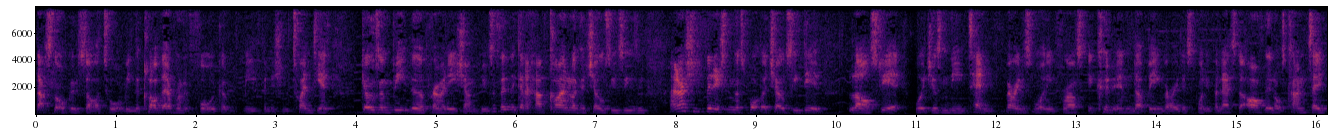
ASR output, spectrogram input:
That's not a good start at all. I mean, the club that everyone thought would be finishing 20th goes and beat the Premier League champions. I think they're going to have kind of like a Chelsea season and actually finish in the spot that Chelsea did last year, which is indeed 10th. Very disappointing for us. It could end up being very disappointing for Leicester. After they lost Kante,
